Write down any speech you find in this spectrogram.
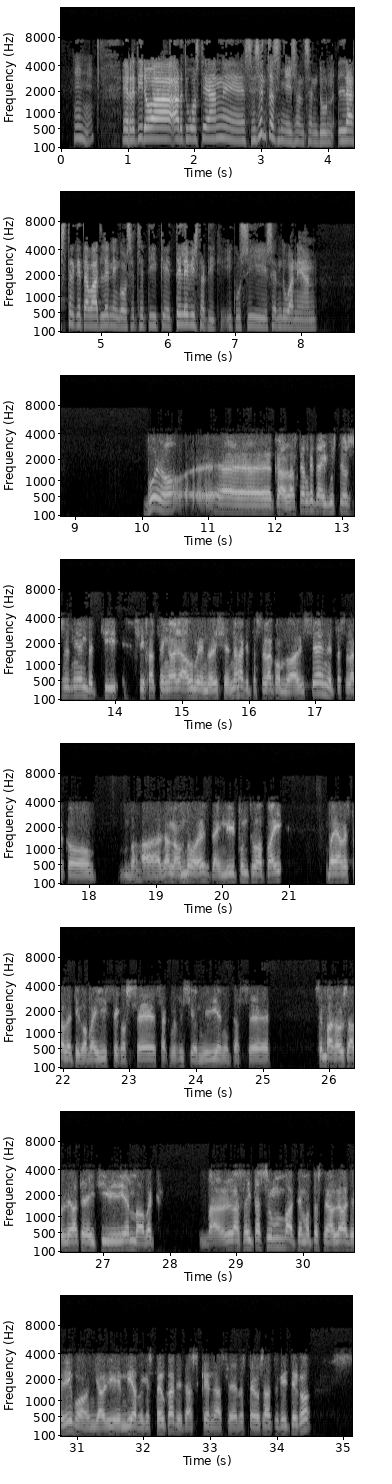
Erretiroa hartu bostean, e, zezentza zina izan zen duen, lasterketa bat lehenengo zetxetik, e, telebistatik ikusi zenduanean? Bueno, e, claro, lasterketa ikusti oso zenien, beti fijatzen gara aurren doa izenak, eta zelako ondoa izen, eta zelako ba, dan ondo, ez, da indi puntu apai, bai abestaletik bai izteko ze sakrifizio bidien eta ze zenba gauza alde batera itxi bidien, ba, bek, ba, lasaitasun bat emotozten alde bateri, bo, jauri enbiarrik ez daukat, eta azken az, beste gauzatzuk egiteko,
